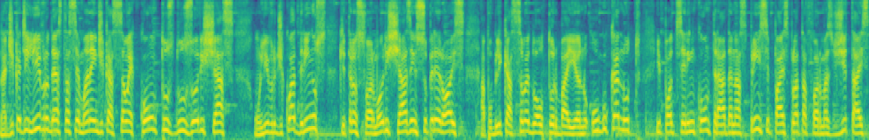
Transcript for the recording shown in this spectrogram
Na dica de livro desta semana, a indicação é Contos dos Orixás, um livro de quadrinhos que transforma orixás em super-heróis. A publicação é do autor baiano Hugo Canuto e pode ser encontrada nas principais plataformas digitais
